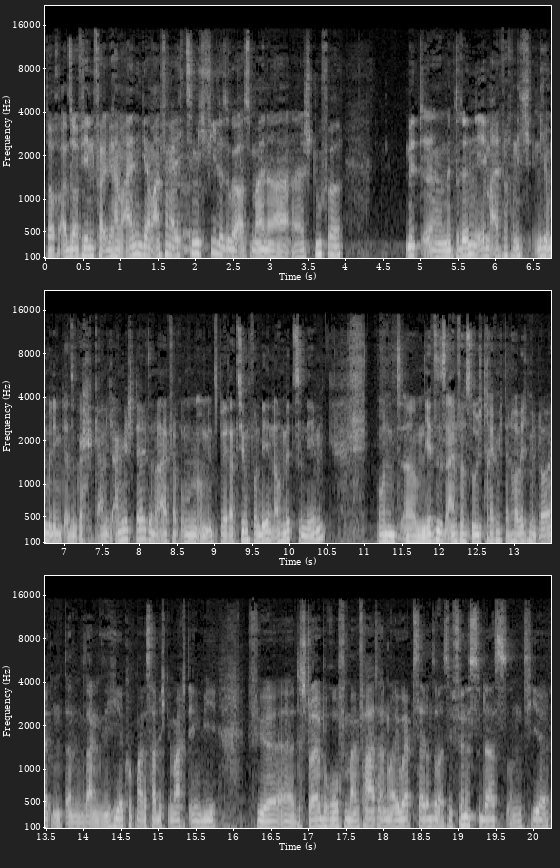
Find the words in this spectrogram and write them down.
Doch, also auf jeden Fall. Wir haben einige, am Anfang hatte ich ziemlich viele sogar aus meiner äh, Stufe, mit, äh, mit drin, eben einfach nicht, nicht unbedingt, also gar nicht angestellt, sondern einfach um, um Inspiration von denen auch mitzunehmen. Und ähm, jetzt ist es einfach so, ich treffe mich dann häufig mit Leuten und dann sagen sie, hier, guck mal, das habe ich gemacht irgendwie für äh, das Steuerbüro von meinem Vater, neue Website und sowas, wie findest du das? Und hier,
